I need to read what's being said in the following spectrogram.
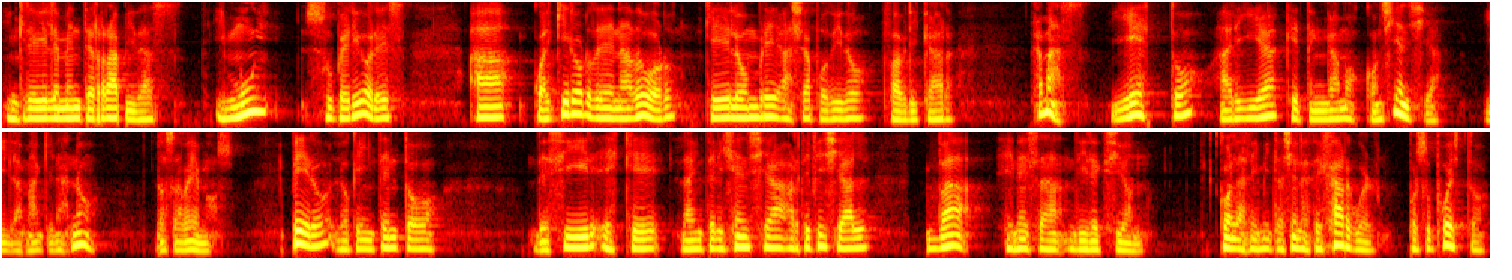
increíblemente rápidas y muy superiores a cualquier ordenador que el hombre haya podido fabricar jamás. Y esto haría que tengamos conciencia, y las máquinas no, lo sabemos. Pero lo que intento decir es que la inteligencia artificial va en esa dirección, con las limitaciones de hardware, por supuesto,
